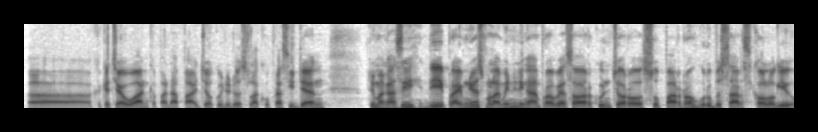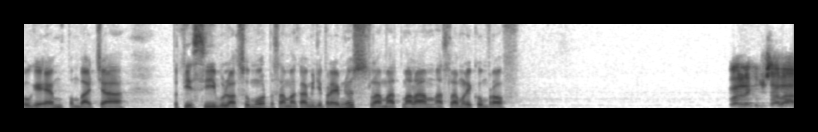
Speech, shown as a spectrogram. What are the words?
eh, kekecewaan kepada Pak Joko Widodo selaku Presiden. Terima kasih di Prime News malam ini dengan Profesor Kuncoro Suparno, Guru Besar Psikologi UGM, pembaca petisi Bulak Sumur bersama kami di Prime News. Selamat malam, Assalamualaikum Prof. Waalaikumsalam.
